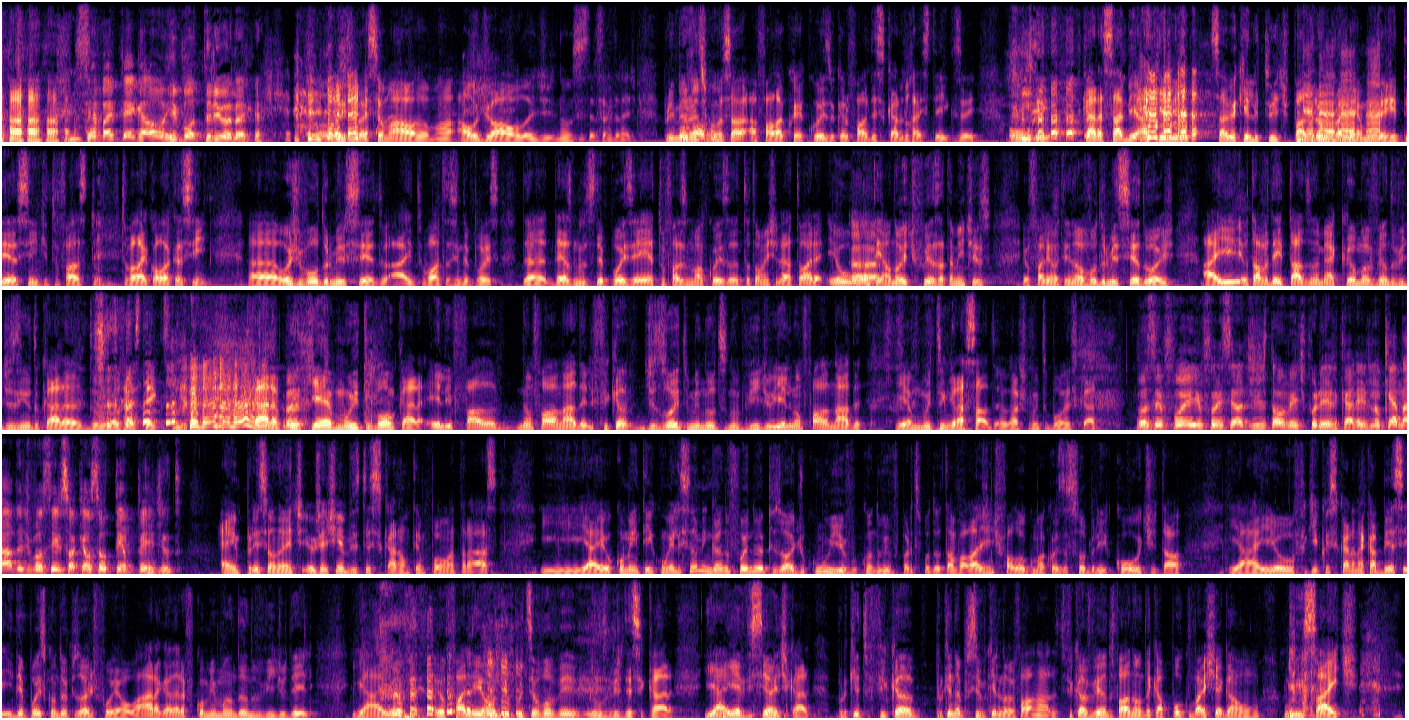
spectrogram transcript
Você vai pegar o Ribotril, né, cara? Hoje vai ser uma aula, uma audioaula de não se estressar na internet. Primeiro, Por antes de começar a falar qualquer coisa, eu quero falar desse cara do High Stakes aí. Ontem, cara, sabe aquele, sabe aquele tweet padrão pra ganhar muito RT, assim, que tu faz, tu, tu vai lá e coloca assim, ah, hoje vou dormir cedo, aí tu bota assim depois, dá 10 minutos depois, e aí é tu fazendo uma coisa totalmente aleatória. Eu Aham. ontem à noite fui exatamente isso. Eu falei ontem, não, eu vou dormir cedo hoje. Aí eu tava deitado na minha cama vendo o videozinho do cara do, do High Stakes. Cara, porque é muito bom, cara. Ele fala, não fala nada. Ele fica 18 minutos no vídeo e ele não fala nada. E é muito engraçado. Eu acho muito bom esse cara. Você foi influenciado digitalmente por ele, cara. Ele não quer nada de você, ele só quer o seu tempo perdido. É impressionante. Eu já tinha visto esse cara há um tempão atrás. E aí eu comentei com ele, se não me engano, foi no episódio com o Ivo. Quando o Ivo participou do Eu Tava Lá, a gente falou alguma coisa sobre coach e tal. E aí eu fiquei com esse cara na cabeça. E depois, quando o episódio foi ao ar, a galera ficou me mandando vídeo dele. E aí eu, eu falei ontem, putz, eu vou ver uns vídeos desse cara. E aí é viciante, cara. Porque tu fica. Porque não é possível que ele não vai falar nada. Tu fica vendo e fala, não, daqui a pouco vai chegar um, um insight.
